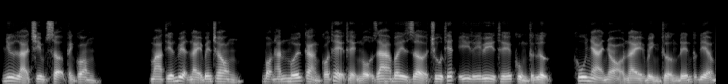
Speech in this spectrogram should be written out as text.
như là chim sợ cánh quang mà tiến viện này bên trong, bọn hắn mới càng có thể thể ngộ ra bây giờ chu thiết y uy thế cùng thực lực, khu nhà nhỏ này bình thường đến cực điểm,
